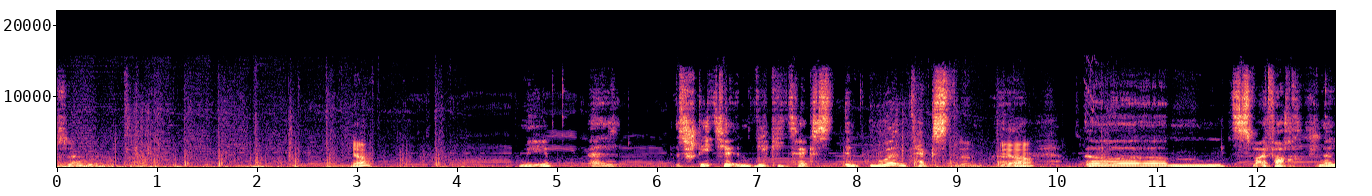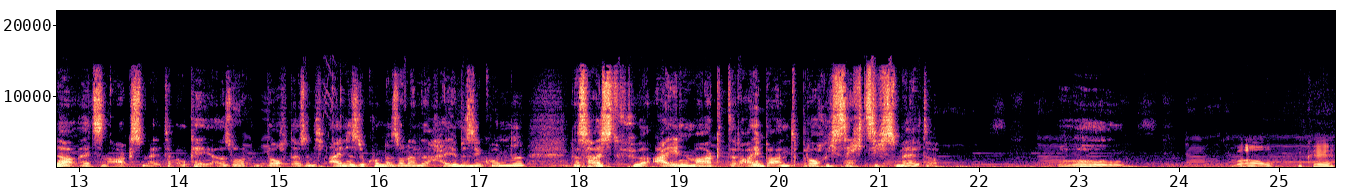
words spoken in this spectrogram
Sehr gut. Ja? Nee, äh, es steht hier im Wikitext, in, nur im Text drin. Ja. Ähm, zweifach schneller als ein Arc-Smelter. Okay, also braucht also nicht eine Sekunde, sondern eine halbe Sekunde. Das heißt, für ein Mark 3 Band brauche ich 60 Smelter. Oh. Wow, okay.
